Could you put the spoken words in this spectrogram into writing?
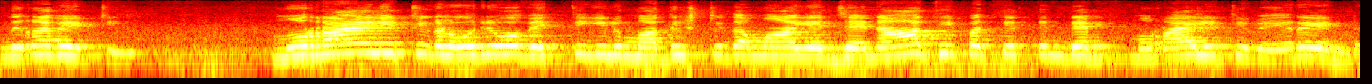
നിറവേറ്റി. മൊറാലിറ്റികൾ ഓരോ വ്യക്തിയിലും അധിഷ്ഠിതമായ ജനാധിപത്യത്തിന്റെ മൊറാലിറ്റി വേറെയുണ്ട്.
